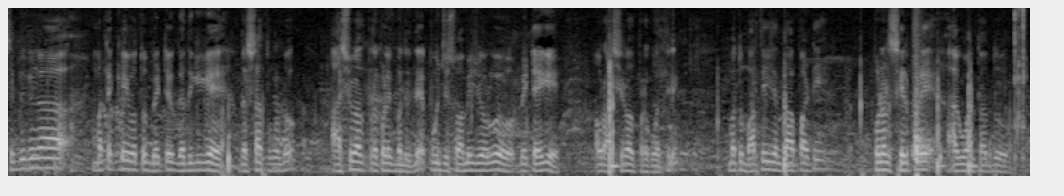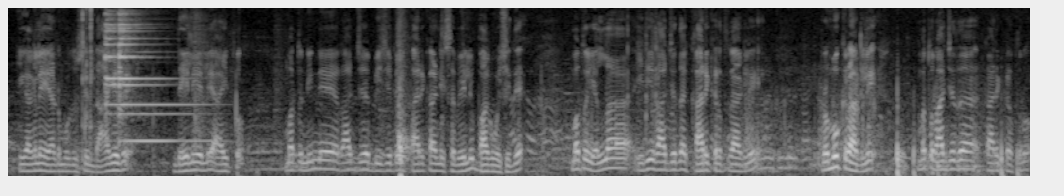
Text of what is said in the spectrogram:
ಸಿದ್ಧಗಂಗಾ ಮಠಕ್ಕೆ ಇವತ್ತು ಭೇಟಿ ಗದಗಿಗೆ ದರ್ಶನ ತಗೊಂಡು ಆಶೀರ್ವಾದ ಪಡ್ಕೊಳ್ಳಿಕ್ಕೆ ಬಂದಿದ್ದೆ. ಪೂಜ್ಯ ಸ್ವಾಮೀಜಿಯವ್ರಿಗೂ ಭೇಟಿಯಾಗಿ ಅವರು ಆಶೀರ್ವಾದ ಪಡ್ಕೊಳ್ತೀನಿ ಮತ್ತು ಭಾರತೀಯ ಜನತಾ ಪಾರ್ಟಿ ಪುನರ್ ಸೇರ್ಪಡೆ ಆಗುವಂಥದ್ದು ಈಗಾಗಲೇ ಎರಡು ಮೂರು ದಿವಸದಿಂದ ಆಗಿದೆ. ದೆಹಲಿಯಲ್ಲಿ ಆಯಿತು. ಮತ್ತು ನಿನ್ನೆ ರಾಜ್ಯ ಬಿ ಜೆ ಪಿ ಕಾರ್ಯಕಾರಿಣಿ ಸಭೆಯಲ್ಲಿ ಭಾಗವಹಿಸಿದ್ದೆ. ಮತ್ತು ಎಲ್ಲ ಇಡೀ ರಾಜ್ಯದ ಕಾರ್ಯಕರ್ತರಾಗಲಿ, ಪ್ರಮುಖರಾಗಲಿ ಮತ್ತು ರಾಜ್ಯದ ಕಾರ್ಯಕರ್ತರು,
